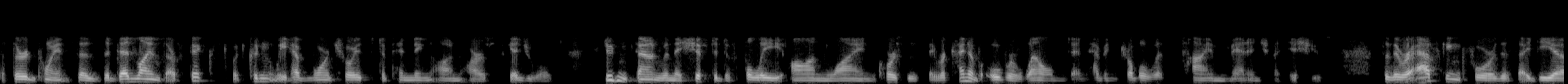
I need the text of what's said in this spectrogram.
The third point says the deadlines are fixed, but couldn't we have more choice depending on our schedules? Students found when they shifted to fully online courses, they were kind of overwhelmed and having trouble with time management issues. So they were asking for this idea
